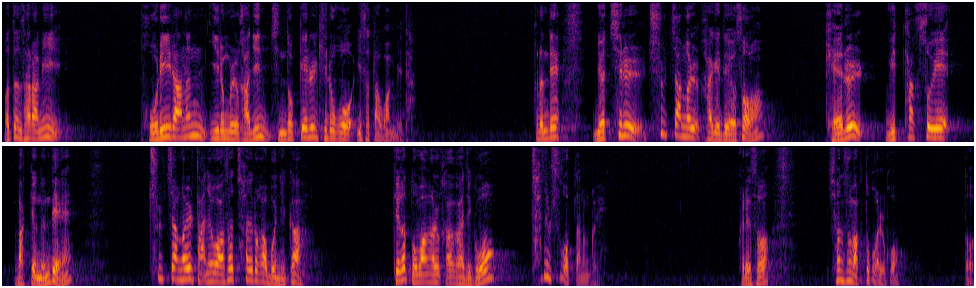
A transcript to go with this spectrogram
어떤 사람이 보리라는 이름을 가진 진돗개를 기르고 있었다고 합니다. 그런데 며칠 출장을 가게 되어서 개를 위탁소에 맡겼는데 출장을 다녀와서 찾으러 가보니까 개가 도망을 가가지고 찾을 수가 없다는 거예요. 그래서 현수막도 걸고 또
